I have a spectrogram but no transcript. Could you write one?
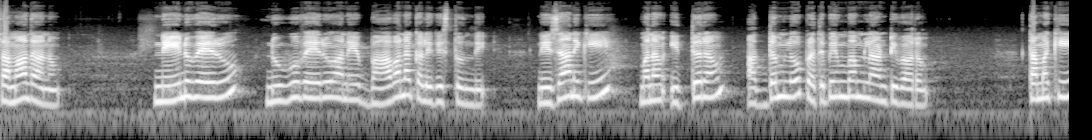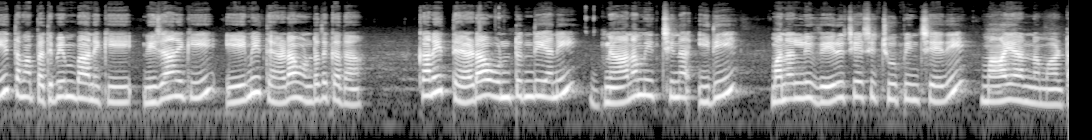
సమాధానం. నేను వేరు నువ్వు వేరు అనే భావన కలిగిస్తుంది. నిజానికి మనం ఇద్దరం అద్దంలో ప్రతిబింబం లాంటి వారం. తమకి తమ ప్రతిబింబానికి నిజానికి ఏమీ తేడా ఉండదు కదా. కానీ తేడా ఉంటుంది అని జ్ఞానం ఇచ్చిన ఇది మనల్ని వేరు చేసి చూపించేది మాయ అన్నమాట.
